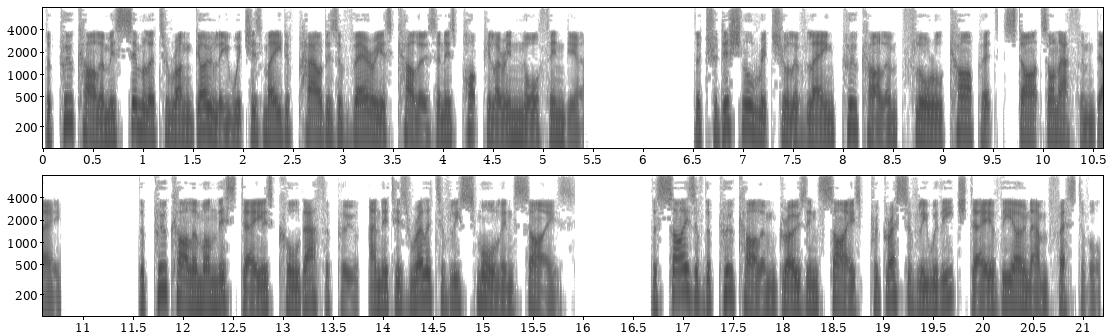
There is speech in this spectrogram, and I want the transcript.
The pookalam is similar to rangoli which is made of powders of various colors and is popular in North India. The traditional ritual of laying pookalam floral carpet starts on Atham Day. The pookalam on this day is called Athapu, and it is relatively small in size. The size of the pookalam grows in size progressively with each day of the Onam festival.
